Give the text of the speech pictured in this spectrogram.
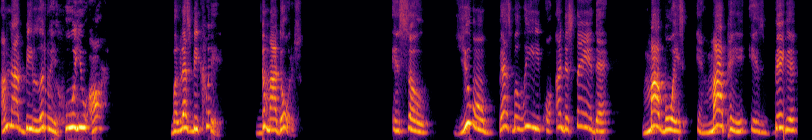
I'm not belittling who you are. But let's be clear. They're my daughters. And so you gonna best believe or understand that my voice, in my opinion, is bigger,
